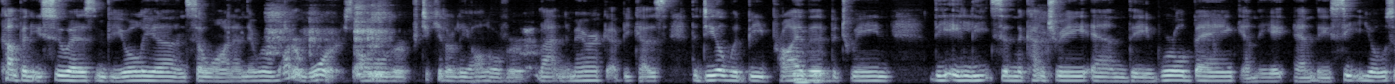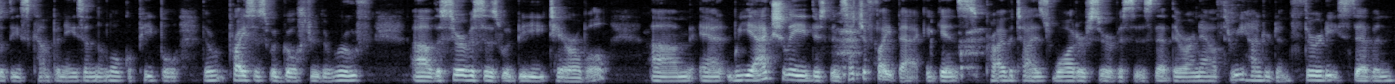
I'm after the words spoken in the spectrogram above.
companies, Suez and Veolia and so on. And there were water wars all over, particularly all over Latin America, because the deal would be private mm-hmm. between the elites in the country and the World Bank and the and the CEOs of these companies and the local people, the prices would go through the roof. Uh, the services would be terrible. Um, and we actually, there's been such a fight back against privatized water services that there are now 337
